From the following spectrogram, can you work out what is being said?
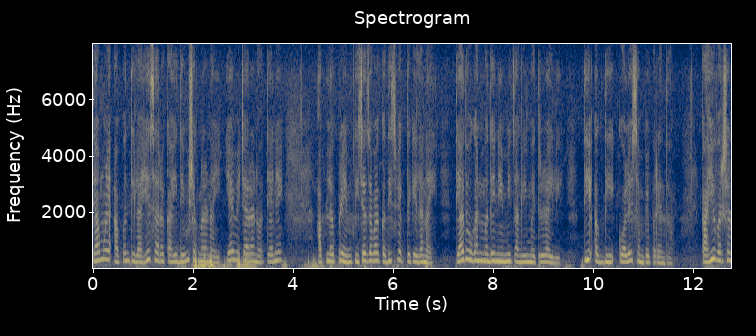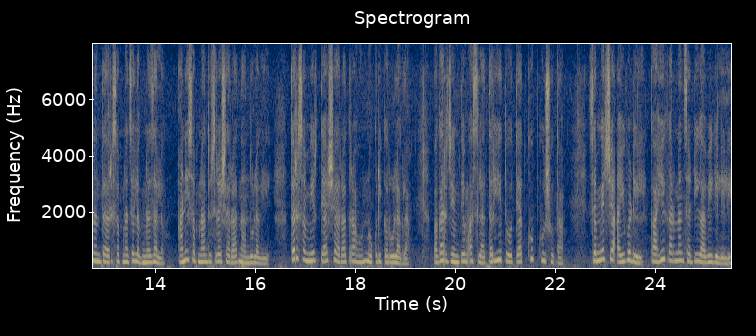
त्यामुळे आपण तिला हे सारं काही देऊ शकणार नाही या विचारानं त्याने आपलं प्रेम तिच्याजवळ कधीच व्यक्त केलं नाही. त्या दोघांमध्ये नेहमी चांगली मैत्री राहिली, ती अगदी कॉलेज संपेपर्यंत. काही वर्षानंतर सपनाचं लग्न झालं आणि सपना दुसऱ्या शहरात नांदू लागली. तर समीर त्या शहरात राहून नोकरी करू लागला. पगार जेमतेम असला तरीही तो त्यात खूप खुश होता. समीरचे आई-वडील काही कारणांसाठी गावी गेलेले.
